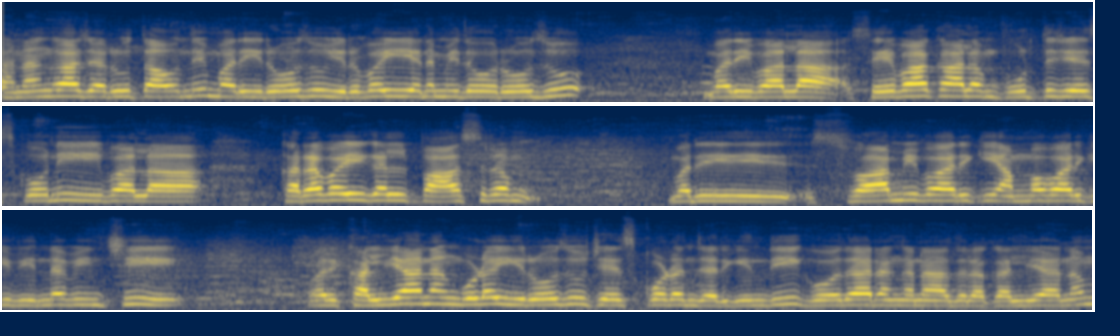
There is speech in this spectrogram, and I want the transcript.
ఘనంగా జరుగుతూ ఉంది. మరి ఈరోజు ఇరవై ఎనిమిదవ రోజు మరి ఇవాళ సేవాకాలం పూర్తి చేసుకొని ఇవాళ కరవైగల్ పాసురం మరి స్వామివారికి అమ్మవారికి విన్నవించి మరి కళ్యాణం కూడా ఈరోజు చేసుకోవడం జరిగింది. గోదారంగనాథుల కళ్యాణం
